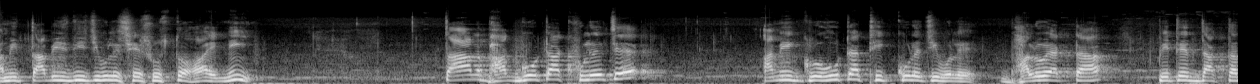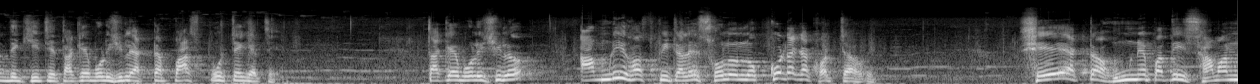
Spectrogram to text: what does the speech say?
আমি তাবিজ দিয়েছি বলে সে সুস্থ হয়নি। তার ভাগ্যটা খুলেছে, আমি গ্রহটা ঠিক করেছি বলে ভালো একটা পেটের ডাক্তার দেখিয়েছে, তাকে বলেছিল একটা পাস পড়তে গেছে। তাকে বলেছিল, আমরি হসপিটালে ষোলো লক্ষ টাকা খরচা হবে। সে একটা হোমিওপ্যাথি সামান্য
